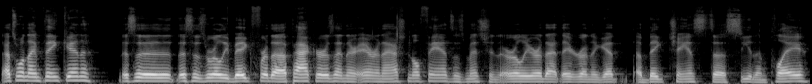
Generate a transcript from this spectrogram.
That's what I'm thinking. This is this is really big for the Packers and their international fans. As mentioned earlier, that they're going to get a big chance to see them play.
